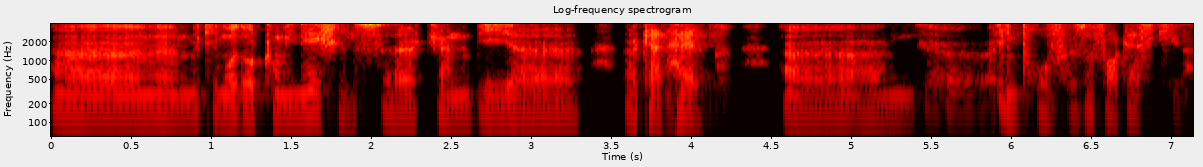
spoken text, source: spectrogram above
uh, multimodal combinations uh, can be uh, can help uh, improve the forecast skill.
